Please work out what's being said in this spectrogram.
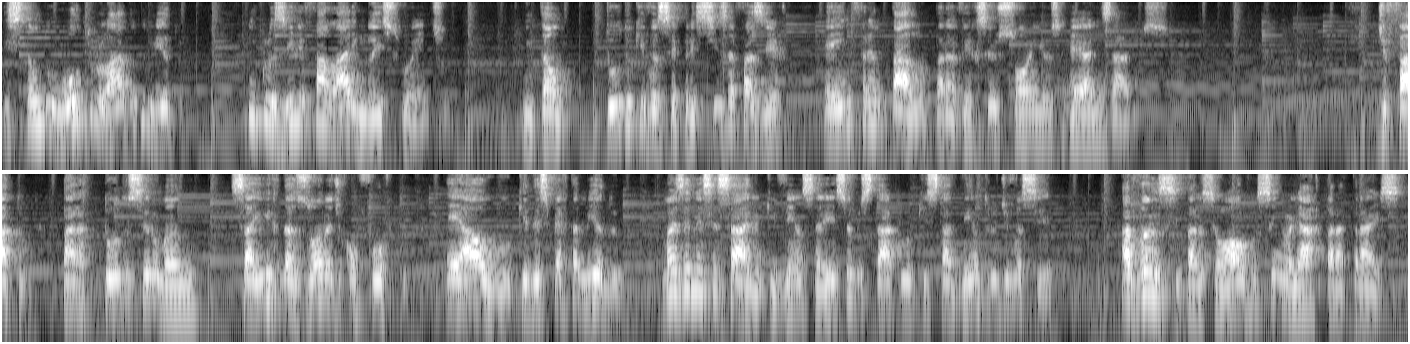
estão do outro lado do medo, inclusive falar inglês fluente. Então, tudo o que você precisa fazer é enfrentá-lo para ver seus sonhos realizados. De fato, para todo ser humano, sair da zona de conforto é algo que desperta medo, mas é necessário que vença esse obstáculo que está dentro de você. Avance para o seu alvo sem olhar para trás,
